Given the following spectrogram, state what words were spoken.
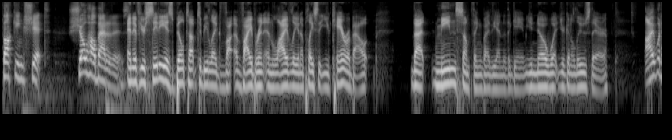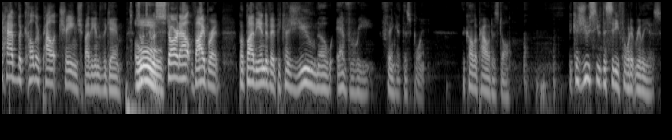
fucking shit. Show how bad it is. And if your city is built up to be like vi- vibrant and lively in a place that you care about, that means something by the end of the game. You know what you're going to lose there. I would have the color palette change by the end of the game. So it's going to start out vibrant, but by the end of it, because you know everything at this point, the color palette is dull. Because you see the city for what it really is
